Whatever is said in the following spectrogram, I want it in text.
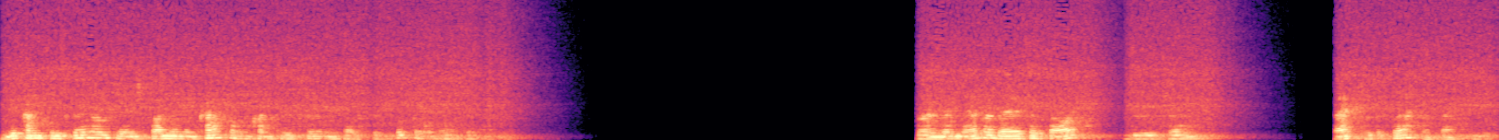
Wir konzentrieren uns, wir entspannen den Körper und konzentrieren uns auf das Futter und auf das and whenever there is a thought, we return back to the and back to the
